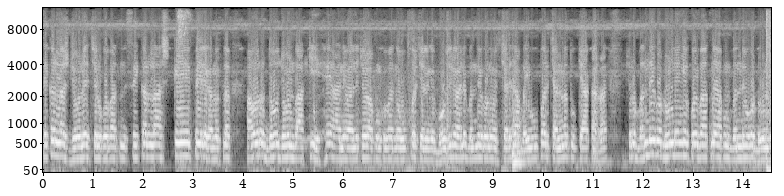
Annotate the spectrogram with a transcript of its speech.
सेकंड लास्ट जोन है चलो कोई बात नहीं सेकंड लास्ट के पहले का मतलब और दो जोन बाकी है आने वाले चलो अपन को बात ऊपर चलेंगे भोजरी वाले बंदे को चढ़ जा भाई ऊपर चढ़ना तू क्या कर रहा है चलो बंदे को ढूंढेंगे कोई बात नहीं अपन बंदे को ढूंढ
